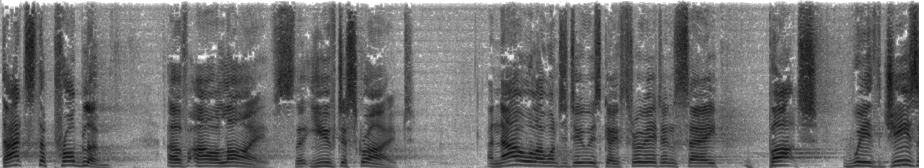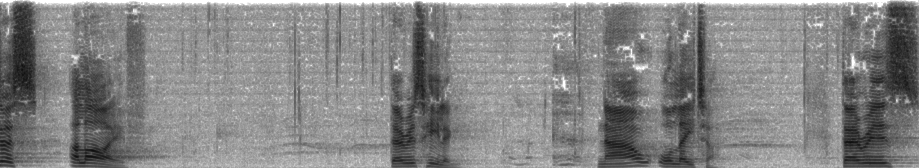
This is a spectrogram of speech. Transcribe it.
That's the problem of our lives that you've described. And now all I want to do is go through it and say, but with Jesus alive, there is healing. Now or later. There is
